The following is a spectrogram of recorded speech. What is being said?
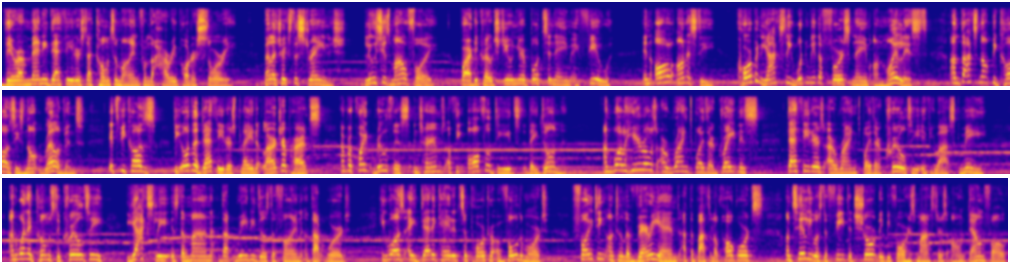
There are many Death Eaters that come to mind from the Harry Potter story. Bellatrix Lestrange, Lucius Malfoy, Barty Crouch Jr., but to name a few. In all honesty, Corban Yaxley wouldn't be the first name on my list, and that's not because he's not relevant, it's because the other Death Eaters played larger parts and were quite ruthless in terms of the awful deeds they done. And while heroes are ranked by their greatness, Death Eaters are ranked by their cruelty if you ask me. And when it comes to cruelty, Yaxley is the man that really does define that word. He was a dedicated supporter of Voldemort, fighting until the very end at the Battle of Hogwarts until he was defeated shortly before his master's own downfall.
